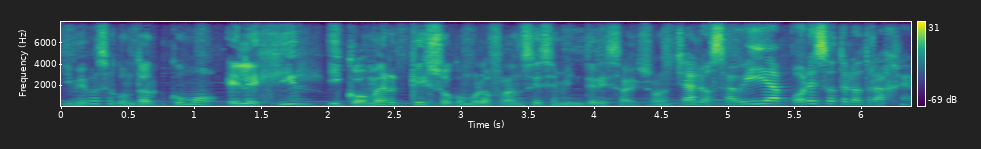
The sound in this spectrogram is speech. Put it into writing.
y me vas a contar cómo elegir y comer queso como los franceses. Me interesa eso. ¿eh? Ya lo sabía, por eso te lo traje.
